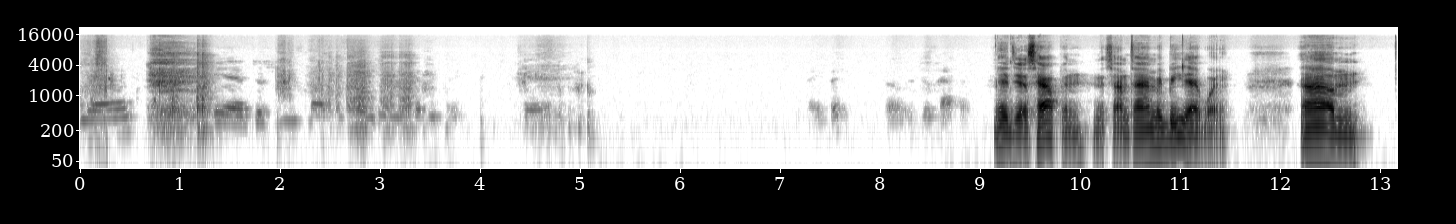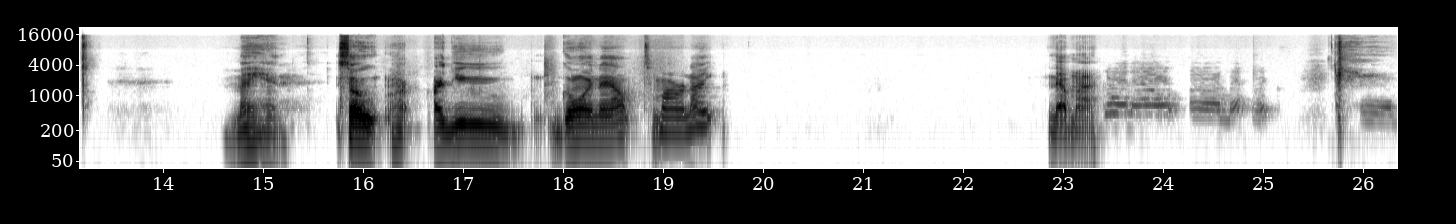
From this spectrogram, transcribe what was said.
we were on and just use my computer and everything. And same thing. So it just happened. It just happened. Sometimes it be that way. Um man. So are- you going out tomorrow night? Never mind. Going out on Netflix and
